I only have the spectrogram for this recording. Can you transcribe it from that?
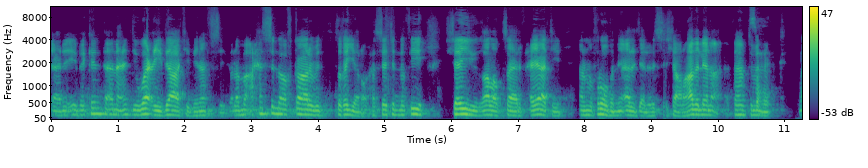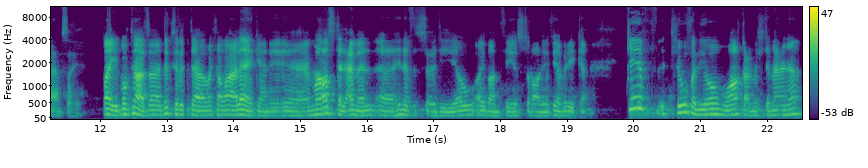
يعني إذا كنت أنا عندي وعي ذاتي بنفسي فلما أحس انه أفكاري بتتغير أو حسيت إنه في شيء غلط صاير في حياتي المفروض إني ألجأ للاستشارة. هذا اللي أنا فهمته صحيح. منك. نعم صحيح. طيب ممتاز. دكتور أنت ما شاء الله عليك. يعني آه، مارست العمل آه، هنا في السعودية وأيضا في أستراليا وفي أمريكا. كيف تشوف اليوم واقع مجتمعنا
